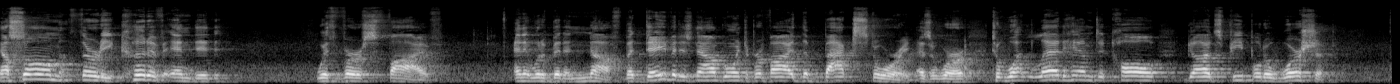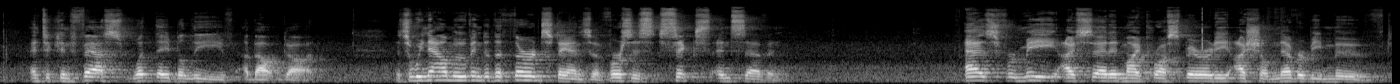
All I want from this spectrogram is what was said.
Now, Psalm 30 could have ended with verse 5, and it would have been enough. But David is now going to provide the backstory, as it were, to what led him to call God's people to worship and to confess what they believe about God. And so we now move into the third stanza, verses 6 and 7. As for me, I said in my prosperity, I shall never be moved.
